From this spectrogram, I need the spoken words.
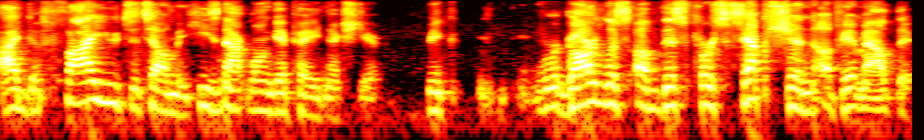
I defy you to tell me he's not going to get paid next year regardless of this perception of him out there.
